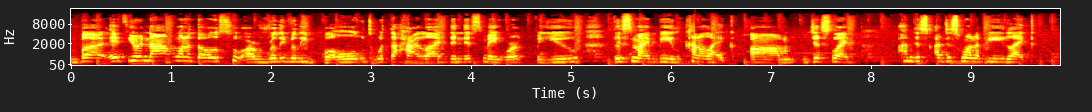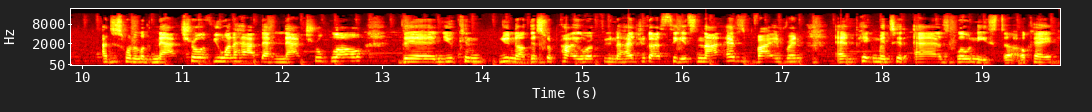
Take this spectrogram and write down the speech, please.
But if you're not one of those who are really, really bold with the highlight, then this may work for you. This might be kind of like, um, just like, I'm just, I just want to be like I just want to look natural. If you want to have that natural glow, then you can, you know, this would probably work for you. Now, as you guys see, it's not as vibrant and pigmented as Glownista, okay?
